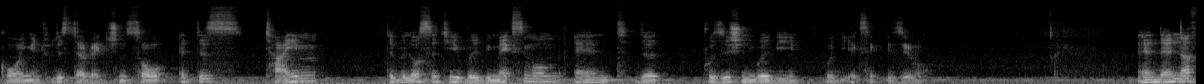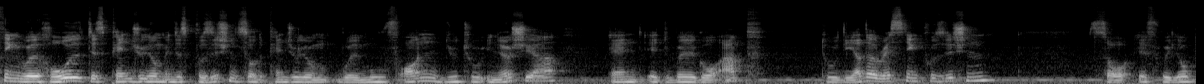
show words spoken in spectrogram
going into this direction. So at this time the velocity will be maximum and the position will be will be exactly zero and then nothing will hold this pendulum in this position so the pendulum will move on due to inertia and it will go up to the other resting position. So if we look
